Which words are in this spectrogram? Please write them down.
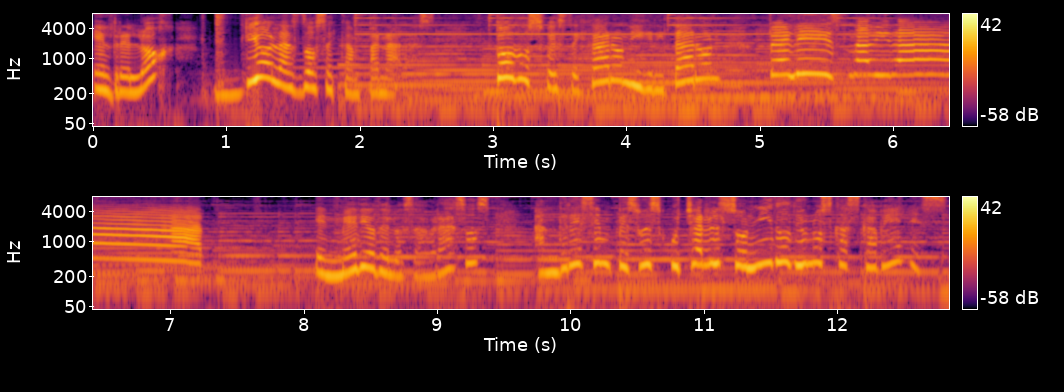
El reloj dio las doce campanadas. Todos festejaron y gritaron ¡Feliz Navidad! En medio de los abrazos, Andrés empezó a escuchar el sonido de unos cascabeles.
